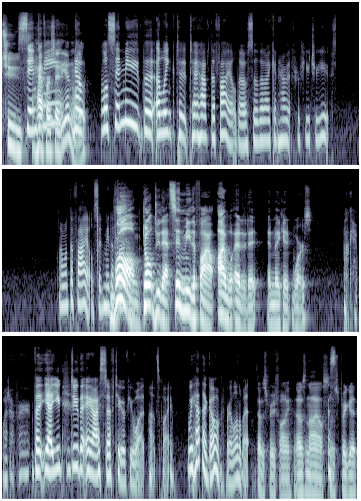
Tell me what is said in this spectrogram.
to send have me her say the N word. no. Well, send me the a link to to have the file though, so that I can have it for future use. I want the file. Send me the file. Wrong. Don't do that. Send me the file. I will edit it and make it worse. Okay, whatever. But yeah, you can do the AI stuff too if you want. That's fine. We had that going for a little bit. That was pretty funny. That was Niles. That was pretty good.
